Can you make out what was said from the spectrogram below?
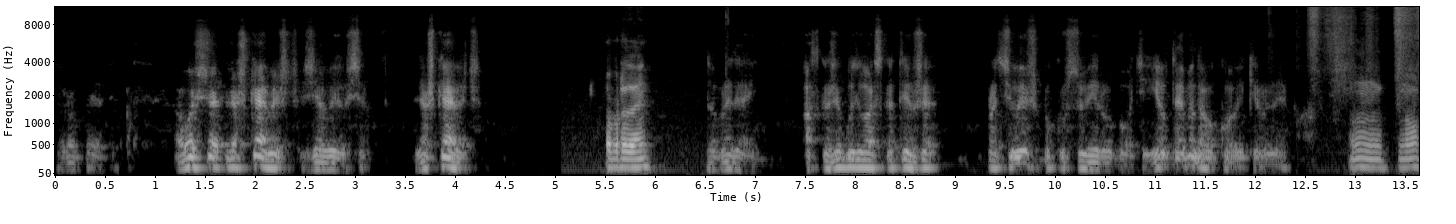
Зробити. А ось ще Ляшкевич з'явився. Ляшкевич, Добрий день. добрий день. А скажи, будь ласка, ти вже працюєш по курсовій роботі? Є в тебе науковий керівник? М, Ну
